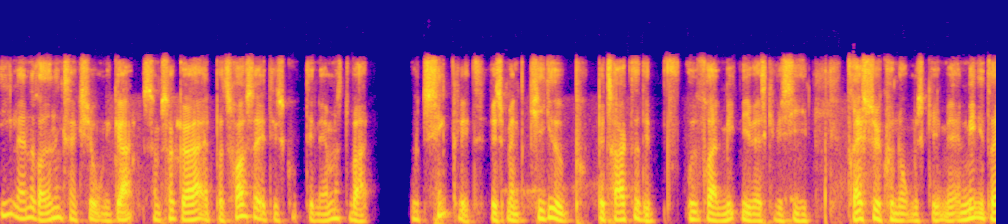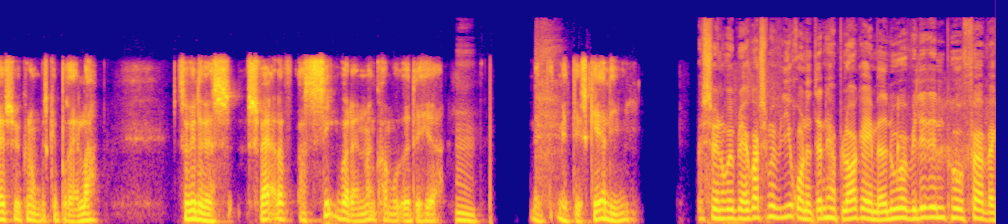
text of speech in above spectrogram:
en eller anden redningsaktion i gang, som så gør, at på trods af, at det, skulle, det nærmest var utænkeligt, hvis man kiggede, betragtede det ud fra almindelige, hvad skal vi sige, driftsøkonomiske, med almindelige driftsøkonomiske briller, så vil det være svært at, at se, hvordan man kommer ud af det her. Mm. Men, men det sker lige. Svend Rybner, jeg kan godt tænke mig, at vi lige rundet den her blog af med. Nu var vi lidt inde på før, hvad,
